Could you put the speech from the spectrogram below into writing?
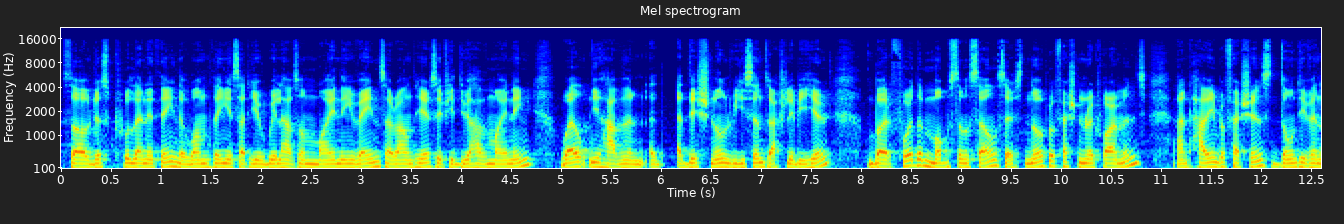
So just pull anything. The one thing is that you will have some mining veins around here, so if you do have mining, well, you have an additional reason to actually be here. But for the mobs themselves, there's no profession requirement, and having professions don't even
